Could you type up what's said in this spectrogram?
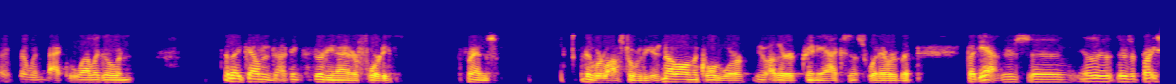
I went back a while ago and and I counted, I think, 39 or 40 friends that were lost over the years. Not all in the Cold War, you know, other training accidents, whatever. But, but yeah, there's, uh, you know, there, there's a price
